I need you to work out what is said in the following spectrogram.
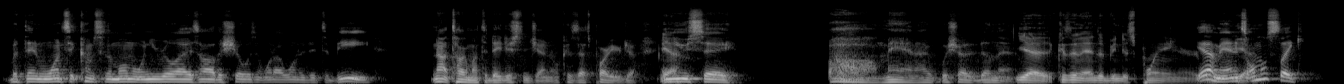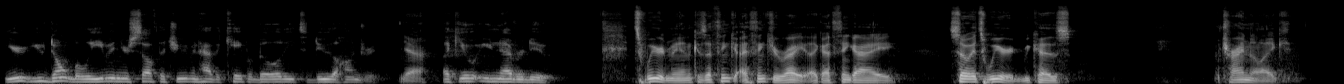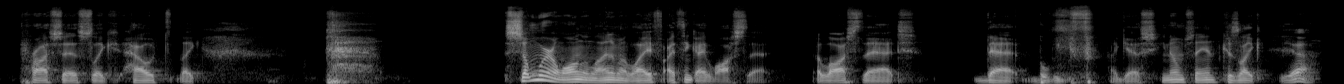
But then once it comes to the moment when you realize, oh, the show isn't what I wanted it to be, not talking about today, just in general, because that's part of your job. And Yeah. you say, oh man, I wish I'd have done that. Yeah, because then it ends up being disappointing. Or, Yeah, man, it's yeah. almost like you you don't believe in yourself that you even have the capability to do the hundred. yeah. Like you you never do. It's weird, man, because I think I think you're right. Like I think I so it's weird because I'm trying to like process like how like somewhere along the line of my life, I think I lost that. I lost that that belief, I guess. You know what I'm saying? Cuz like Yeah.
